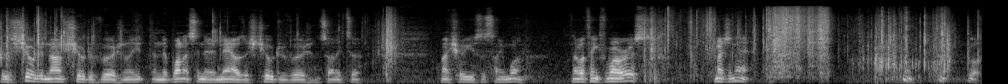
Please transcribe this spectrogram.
There's a shielded and unshielded version and the one that's in there now is a shielded version so I need to make sure I use the same one. Another thing from RS, imagine that. Hmm, look,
